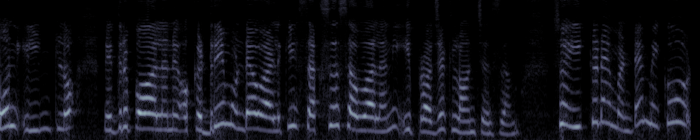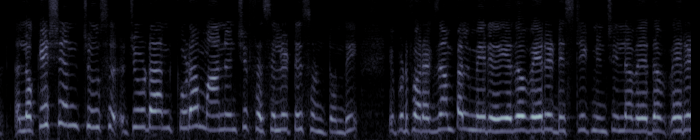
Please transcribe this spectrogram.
ఓన్ ఇంట్లో నిద్రపోవాలనే ఒక డ్రీమ్ ఉండే వాళ్ళకి సక్సెస్ అవ్వాలని ఈ ప్రాజెక్ట్ లాంచ్ చేసాం సో ఇక్కడ ఏమంటే మీకు లొకేషన్ చూస చూడడానికి కూడా మా నుంచి ఫెసిలిటీస్ ఉంటుంది. ఇప్పుడు ఫర్ ఎగ్జాంపుల్ మీరు ఏదో వేరే డిస్ట్రిక్ట్ నుంచి ఇలా ఏదో వేరే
